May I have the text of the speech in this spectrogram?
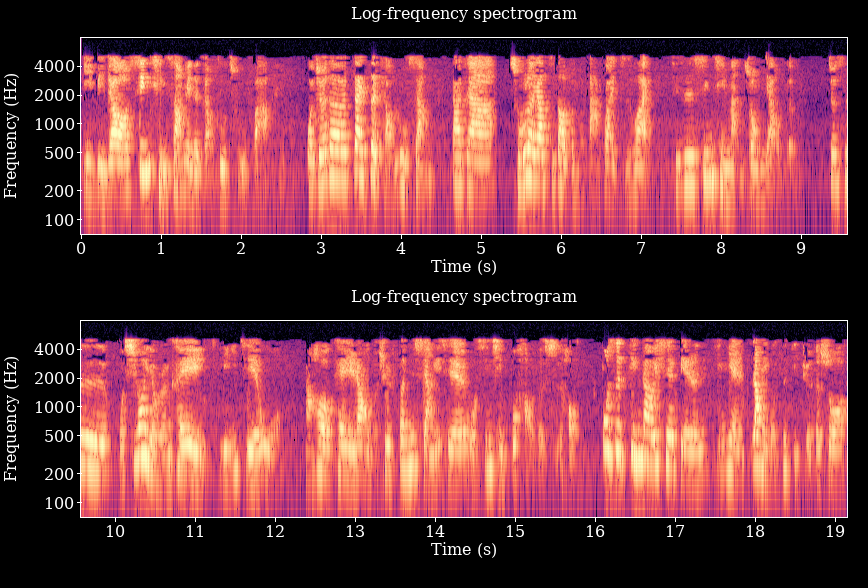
以比较心情上面的角度出发。我觉得在这条路上，大家除了要知道怎么打怪之外，其实心情蛮重要的。就是我希望有人可以理解我，然后可以让我去分享一些我心情不好的时候，或是听到一些别人的经验，让我自己觉得说，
